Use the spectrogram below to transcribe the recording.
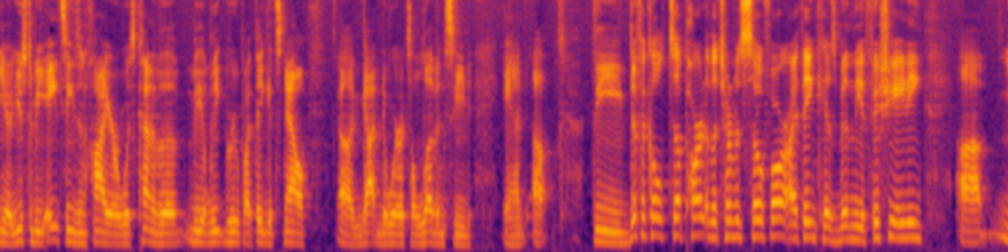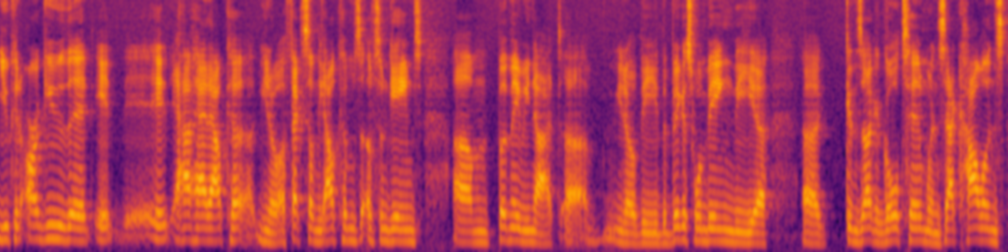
you know, used to be eight seeds and higher was kind of the, the elite group. I think it's now uh, gotten to where it's 11 seed and up. The difficult uh, part of the tournament so far, I think, has been the officiating. Uh, you can argue that it it had outcome, you know, effects on the outcomes of some games, um, but maybe not. Uh, you know, the the biggest one being the uh, uh, Gonzaga goaltend when Zach Collins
